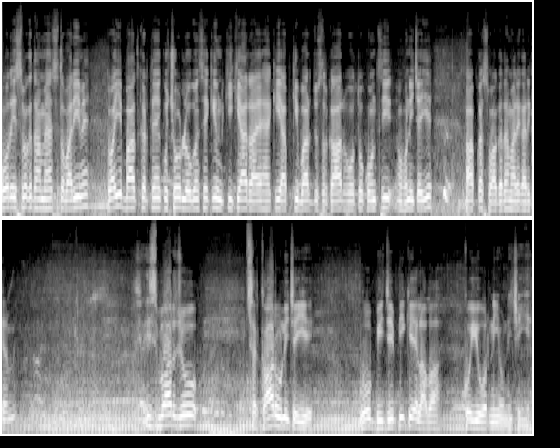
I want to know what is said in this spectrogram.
और इस वक्त हम हैं सतवारी में। तो आइए बात करते हैं कुछ और लोगों से कि उनकी क्या राय है कि आपकी बार जो सरकार हो तो कौन सी होनी चाहिए। आपका स्वागत है हमारे कार्यक्रम में। इस बार जो सरकार होनी चाहिए, वो बीजेपी के अलावा कोई और नहीं होनी चाहिए।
